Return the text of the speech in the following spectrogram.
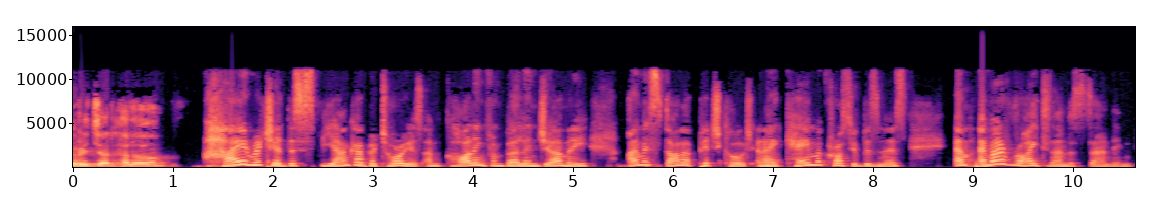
Richard, hello. Hi, Richard. This is Bianca Pretorius. I'm calling from Berlin, Germany. I'm a startup pitch coach and I came across your business. Am, am I right in understanding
